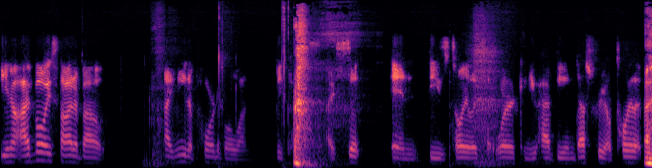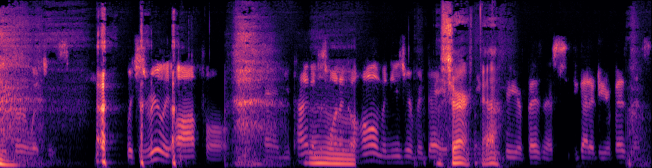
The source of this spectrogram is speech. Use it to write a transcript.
you know, I've always thought about I need a portable one because I sit in these toilets at work, and you have the industrial toilet paper, which is which is really awful, and you kind of just want to go home and use your bidet. Sure, You yeah. gotta do your business. You got to do your business.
